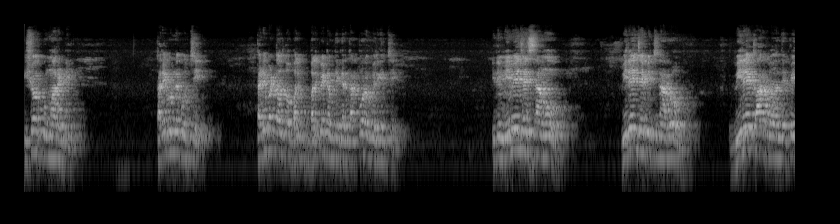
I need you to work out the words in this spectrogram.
కిషోర్ కుమార్ రెడ్డి తరిగుండకు వచ్చి తడిబట్టలతో బలి బలిపీఠం దగ్గర కర్పూరం వెలిగించి ఇది మేమే చేసినాము వీరే చేపించినారు వీరే కారకులు అని చెప్పి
